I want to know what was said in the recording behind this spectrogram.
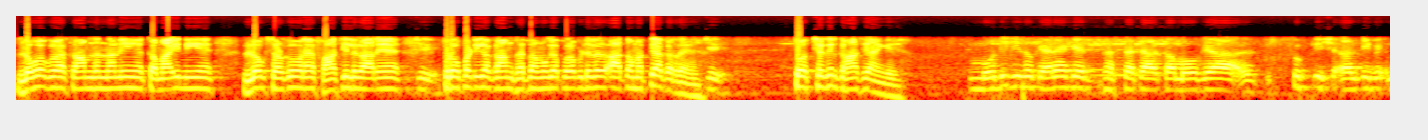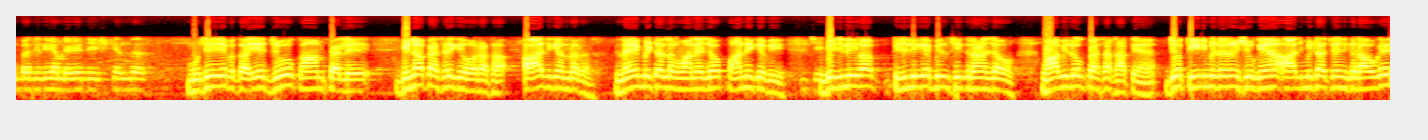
लोगों का काम धंधा नहीं है कमाई नहीं है लोग सड़कों पर फांसी लगा रहे हैं प्रॉपर्टी का काम खत्म हो गया प्रॉपर्टी आत्महत्या कर रहे हैं। जी। तो अच्छे दिन कहाँ से आएँगे? मोदी जी तो कह रहे हैं कि भ्रष्टाचार कम हो गया सुख की शांति बज रही है मेरे देश के अंदर। मुझे ये बताइए जो काम पहले बिना पैसे के हो रहा था आज के अंदर नए मीटर लगवाने जाओ पानी के भी बिजली का बिजली के बिल ठीक कराने जाओ वहाँ भी लोग पैसा खाते हैं। जो तीन मीटर इशू किए हैं आज मीटर चेंज कराओगे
